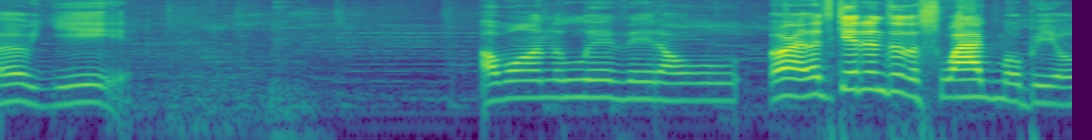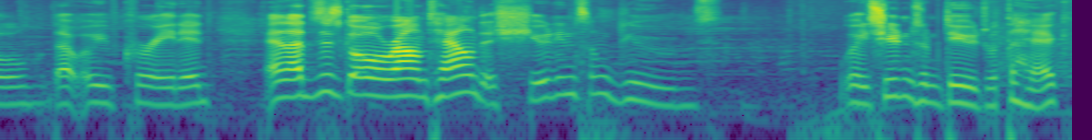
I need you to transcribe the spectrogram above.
Oh, yeah. I want to live it all. Alright, let's get into the swagmobile that we've created. And let's just go around town just shooting some dudes. Wait, shooting some dudes. What the heck?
